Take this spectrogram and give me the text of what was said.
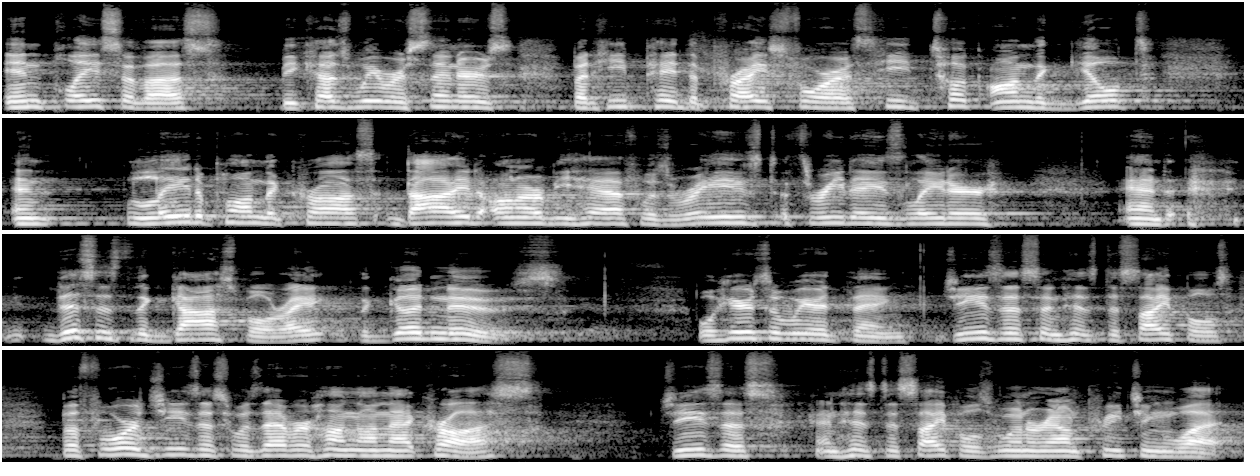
in place of us because we were sinners, but He paid the price for us. He took on the guilt and laid upon the cross, died on our behalf, was raised three days later. And this is the gospel, right? The good news. Well, here's a weird thing Jesus and his disciples, before Jesus was ever hung on that cross, Jesus and his disciples went around preaching what?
